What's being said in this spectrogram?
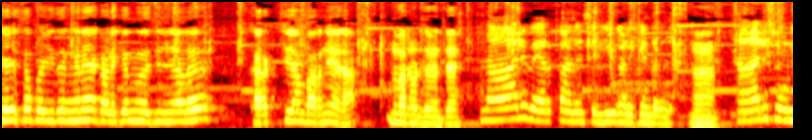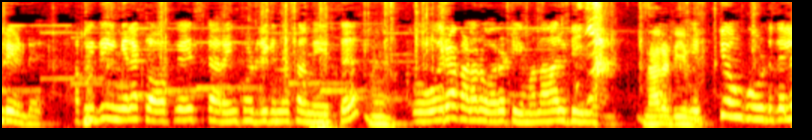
കേസ് അപ്പം ഇതെങ്ങനെയാണ് കളിക്കുന്നത് വെച്ച് കഴിഞ്ഞാൽ കറക്റ്റ് ഞാൻ പറഞ്ഞുതരാം. എന്ന് പറഞ്ഞു മറ്റേ. നാല് പേർക്കാണ് ശരിക്കും കളിക്കേണ്ടത്. നാല് ചൂണ്ടയുണ്ട്. അപ്പൊ ഇത് ഇങ്ങനെ ക്ലോക്ക് വൈസ് കറങ്ങിക്കൊണ്ടിരിക്കുന്ന സമയത്ത് ഓരോ കളർ ഓരോ ടീം നാല് ടീമാണ് നാല് ടീം ഏറ്റവും കൂടുതൽ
